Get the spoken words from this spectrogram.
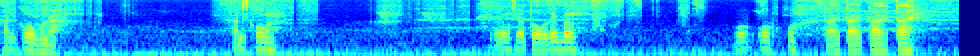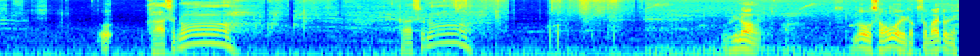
ขั้นโกงคุณนะขั้นโกงเดี๋ยวเสียโตนได้เบิ้งโอ้โอ้โอ้ตายตายตายตายโอ้ขาดซะเนาะขาดซะเนาะโอ้ พี่น้อง โลสองโลอยู่ดอกสบายตัวนี้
